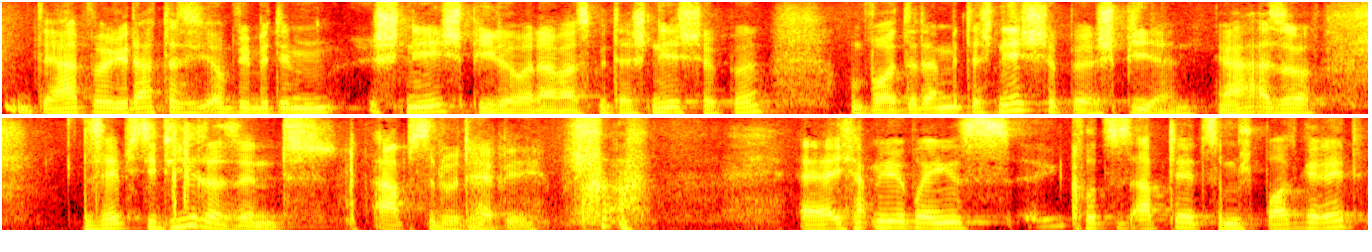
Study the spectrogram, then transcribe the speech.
Der hat wohl gedacht, dass ich irgendwie mit dem Schnee spiele oder was, mit der Schneeschippe und wollte dann mit der Schneeschippe spielen. Ja, also selbst die Tiere sind absolut happy. Äh, ich habe mir übrigens kurzes Update zum Sportgerät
